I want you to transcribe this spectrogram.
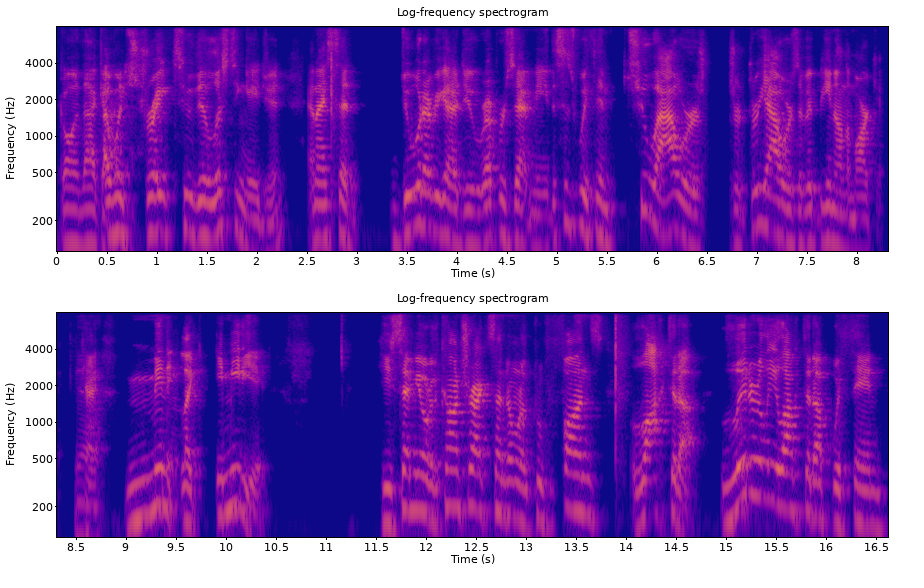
Going that guy. I went straight to the listing agent, and I said, do whatever you got to do, represent me. This is within two hours or three hours of it being on the market. Yeah. Okay. Minute, like immediate. He sent me over the contract, sent over the proof of funds, locked it up. Literally locked it up within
